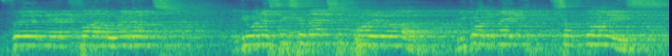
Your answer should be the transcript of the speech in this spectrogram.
Third and final round. If you want to see some action, point it over. You got to make some noise.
